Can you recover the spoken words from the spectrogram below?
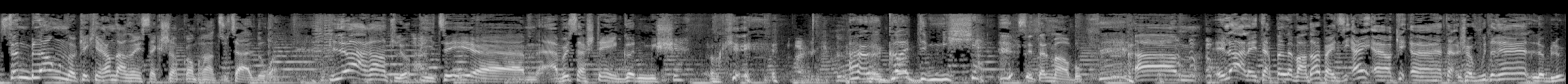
C'est une blonde, OK, qui rentre dans un sex shop, comprends-tu? Ça a le droit. Puis là, elle rentre là, puis tu sais, euh, elle veut s'acheter un gars de Michet. OK. Un gars de Michel. C'est tellement beau. Euh, et là, elle interpelle le vendeur, puis elle dit, hey, euh, OK, euh, attends, je voudrais le bleu,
